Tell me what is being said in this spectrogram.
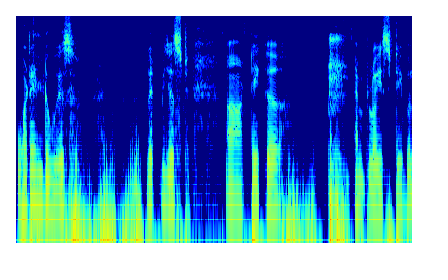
What I'll do is let me just uh, take a employees table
